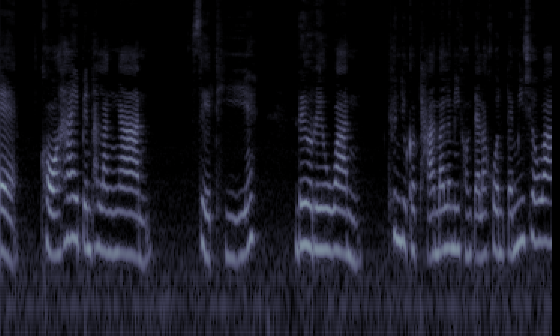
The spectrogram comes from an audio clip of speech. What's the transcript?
ร์ ขอให้เป็นพลังงาน เศรษฐี เร็วๆวัน ขึ้นอยู่กับฐานบารมีของแต่ละคน แต่มี่เชื่อว่า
